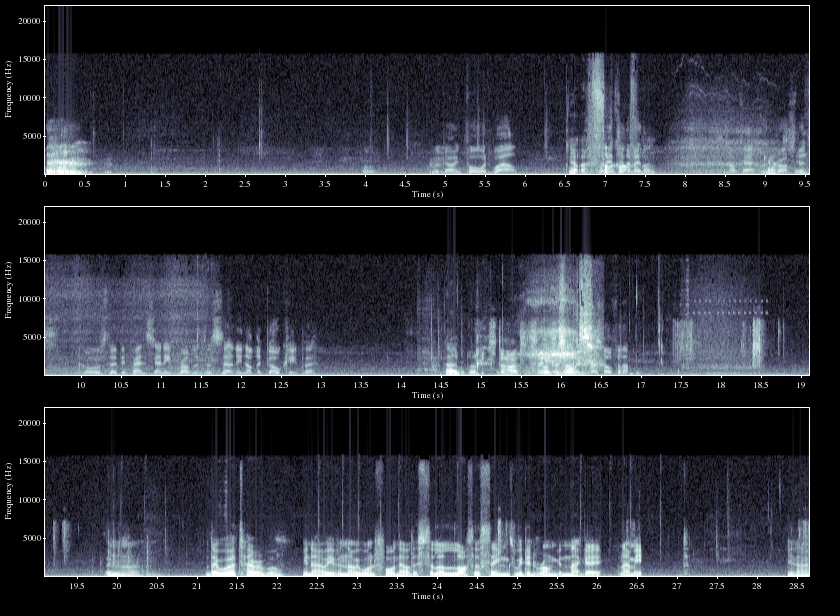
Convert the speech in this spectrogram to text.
Going forward well. Yeah, into fuck off, middle. man. Not a cross that's caused the defence any problems. It's certainly not the goalkeeper. Played. Well. Good start Good results. Whistle for the They were Mm. They were terrible. You know, even though we won 4 0, there's still a lot of things we did wrong in that game. And I mean, you know,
